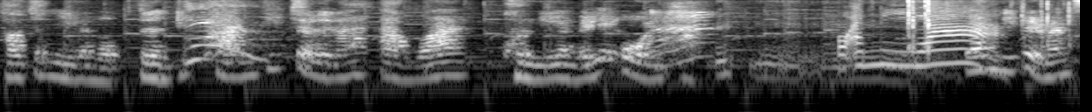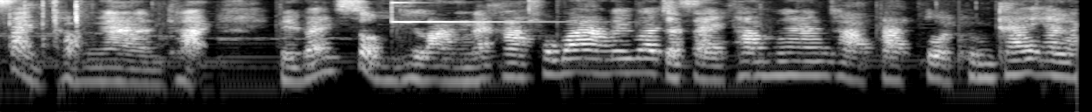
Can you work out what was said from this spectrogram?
เขาจะมีระบบเตือนทุกครั้งที่เจอหน้าตามว่าคนนี้ยังไม่ได้โอนค่ะแล้วอันนี้ล่ะ แว่นนี้เป็นแว่นใส่ทำงานค่ะ เป็นแว่นส่งพลังนะคะ เพราะว่าไม่ว่าจะใส่ทำงานค่ะตัดตรวจคนไข้อะไร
